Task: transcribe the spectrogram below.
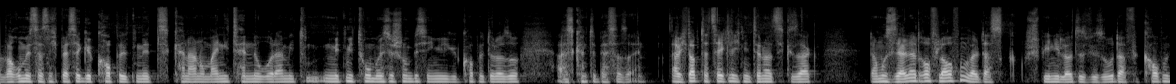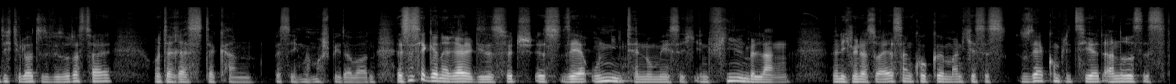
warum ist das nicht besser gekoppelt mit, keine Ahnung, mein Nintendo oder mit, mit Mitomo ist es schon ein bisschen irgendwie gekoppelt oder so. Aber es könnte besser sein. Aber ich glaube tatsächlich, Nintendo hat sich gesagt, da muss Zelda drauf laufen, weil das spielen die Leute sowieso, dafür kaufen sich die Leute sowieso das Teil. Und der Rest, der kann bis irgendwann mal später warten. Es ist ja generell, diese Switch ist sehr un-Nintendo-mäßig in vielen Belangen. Wenn ich mir das OS angucke, manches ist sehr kompliziert, anderes ist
